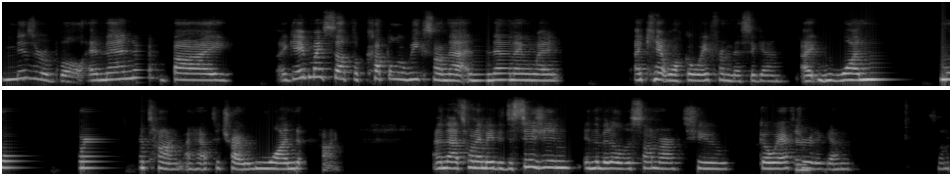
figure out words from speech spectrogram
miserable. And then by, I gave myself a couple of weeks on that. And then I went, I can't walk away from this again. I, one more time, I have to try one time. And that's when I made the decision in the middle of the summer to go after yeah. it again. So.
